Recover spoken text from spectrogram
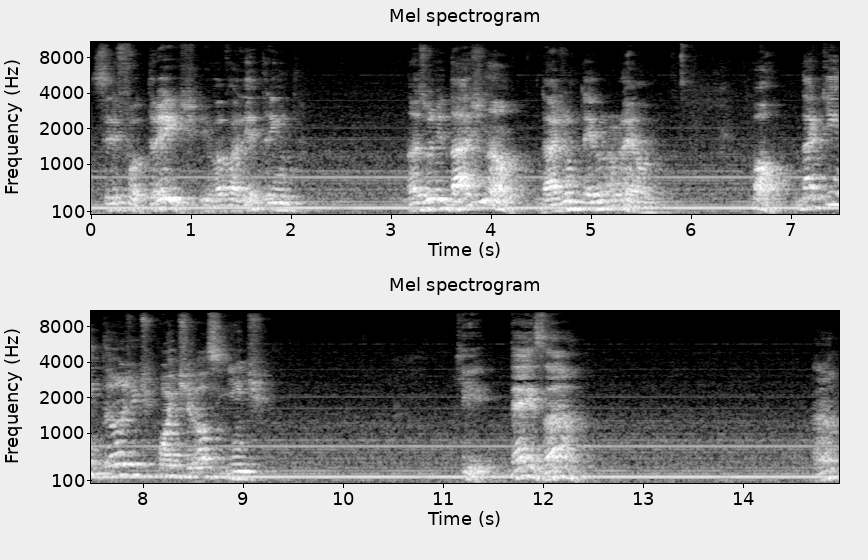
Se ele for 3, ele vai valer 30. Nas unidades não, unidade não tem problema. Bom, daqui então a gente pode tirar o seguinte, que 10A, né?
